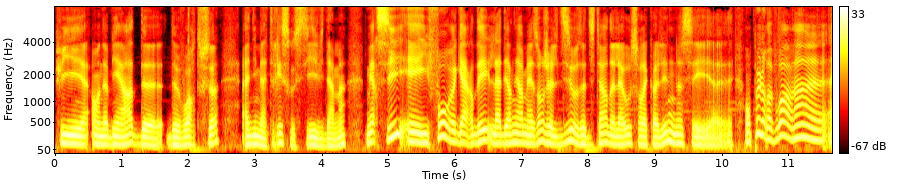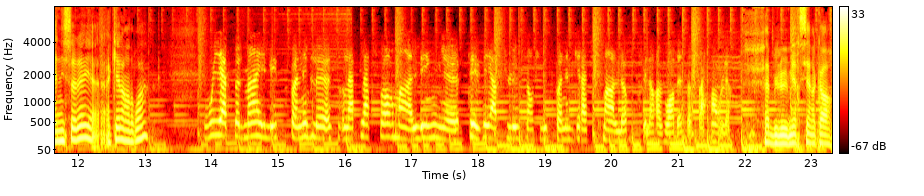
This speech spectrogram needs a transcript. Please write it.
Puis euh, on a bien hâte de, voir tout ça. Animatrice aussi, évidemment. Merci. Et il faut regarder La Dernière Maison. Je le dis aux auditeurs de là-haut sur la colline. euh, on peut le revoir, hein, Annie Soleil? À quel endroit? Oui, absolument. Il est disponible sur la plateforme en ligne euh, TVA+. Donc, il est disponible gratuitement là. Vous pouvez le revoir de cette façon-là. Fabuleux. Merci encore.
